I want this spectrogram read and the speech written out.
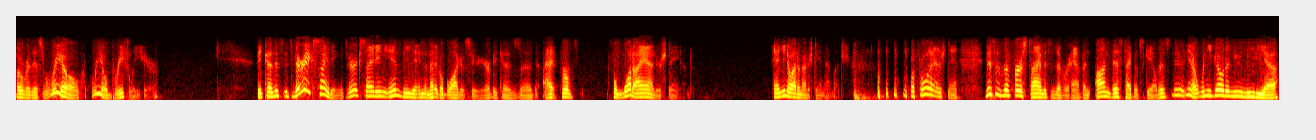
over this real real briefly here because it's it's very exciting. It's very exciting in the in the medical blogosphere here because uh, I from from what I understand, and you know I don't understand that much. but from what I understand, this is the first time this has ever happened on this type of scale. There's you know when you go to new media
